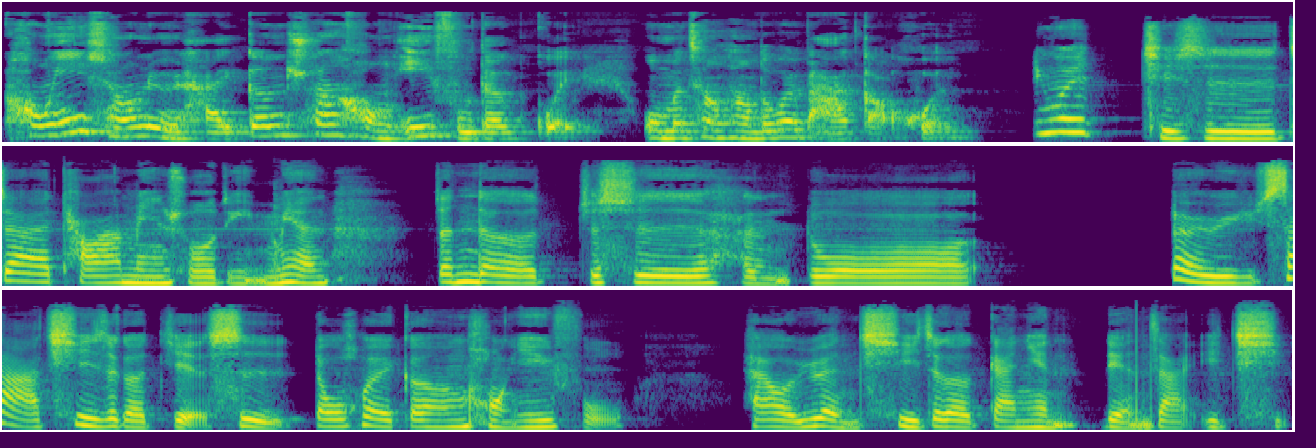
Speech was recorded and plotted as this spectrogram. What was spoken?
红衣小女孩跟穿红衣服的鬼，我们常常都会把它搞混。因为其实，在台湾民俗里面，真的就是很多对于煞气这个解释，都会跟红衣服还有怨气这个概念连在一起，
